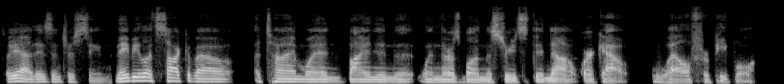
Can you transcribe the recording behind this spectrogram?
So yeah, it is interesting. Maybe let's talk about a time when buying in the, when there was blood in the streets did not work out well for people.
